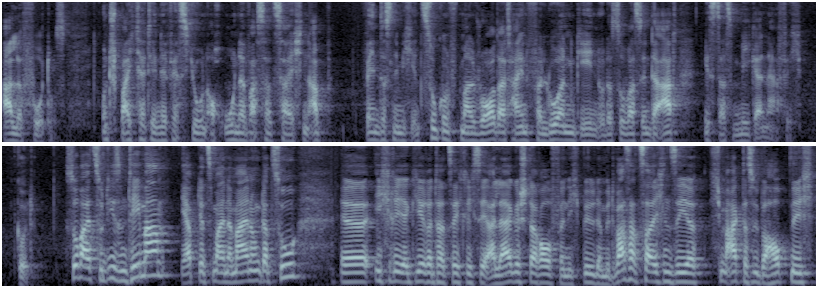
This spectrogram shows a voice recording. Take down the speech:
alle Fotos. Und speichert dir eine Version auch ohne Wasserzeichen ab. Wenn das nämlich in Zukunft mal RAW-Dateien verloren gehen oder sowas in der Art, ist das mega nervig. Gut, soweit zu diesem Thema. Ihr habt jetzt meine Meinung dazu. Äh, ich reagiere tatsächlich sehr allergisch darauf, wenn ich Bilder mit Wasserzeichen sehe. Ich mag das überhaupt nicht.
